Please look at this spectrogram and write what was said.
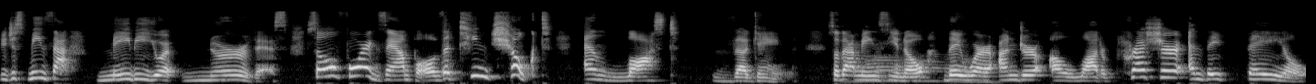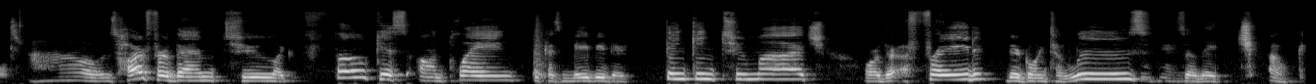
It just means that maybe you're nervous. So, for example, the team choked and lost the game. So that means, you know, they were under a lot of pressure and they failed. Oh, it was hard for them to like focus on playing because maybe they're thinking too much or they're afraid they're going to lose. Mm-hmm. So they choke.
